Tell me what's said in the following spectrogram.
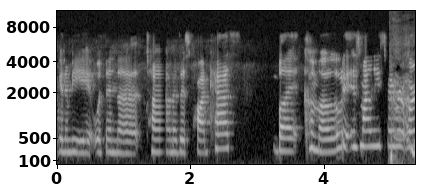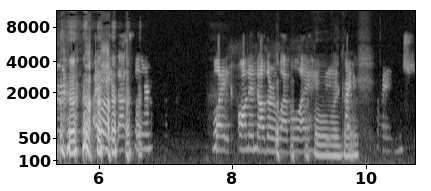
going to be within the tone of this podcast, but commode is my least favorite word. I hate that southern like on another level. I hate Oh it. my I gosh. cringe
